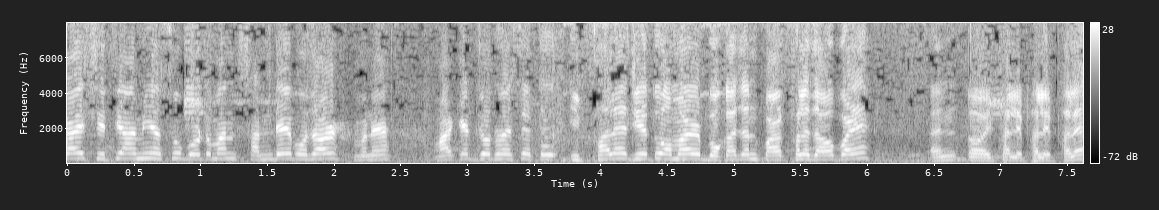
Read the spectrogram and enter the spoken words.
গাইছ এতিয়া আমি আছো বৰ্তমান চানডে বজাৰ মানে মাৰ্কেট য'ত হৈছে তো ইফালে যিহেতু আমাৰ বকাজান পাৰ্ক ফালে যাব পাৰে ইফালে ইফালে ইফালে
